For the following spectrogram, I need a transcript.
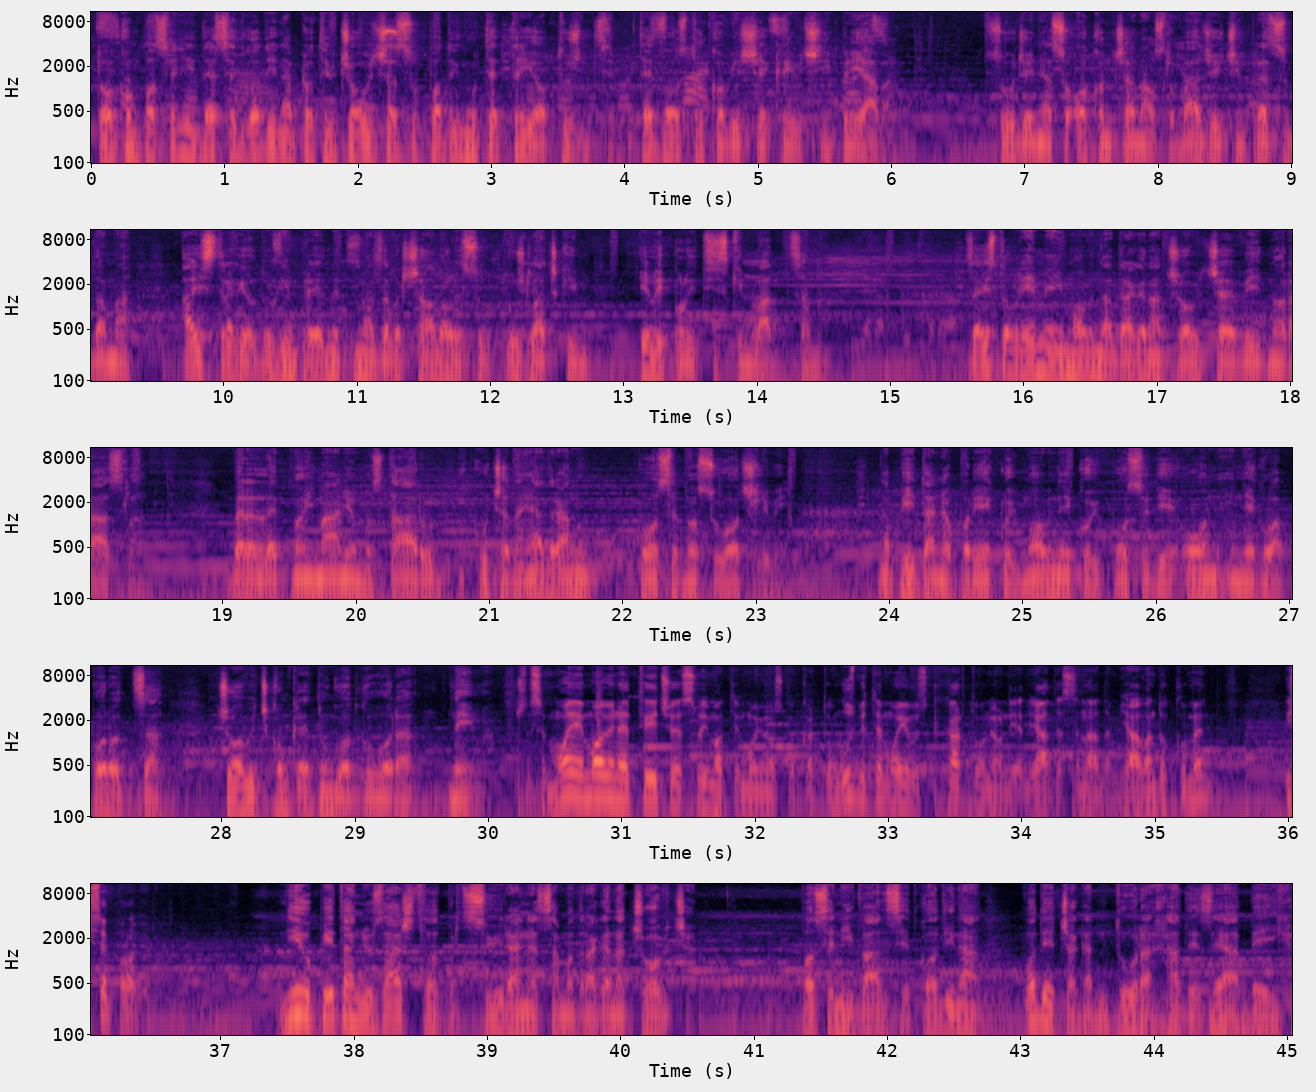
Tokom posljednjih deset godina protiv Čovića su podignute tri optužnice, te dvostruko više krivičnih prijava. Suđenja su okončana oslobađajućim presudama, a istrage u drugim predmetima završavale su tužlačkim ili policijskim ladicama. Za isto vrijeme imovina Dragana Čovića je vidno rasla. Velelepno imanje u Mostaru i kuća na Jadranu posebno su uočljivi. Na pitanje o porijeklu imovine koju posjeduje on i njegova porodica, Čović konkretnog odgovora nema. Što se moje imovine tiče, svi imate moj imovinski karton. Uzmite moj imovinski karton, on ja da se nadam, javan dokument i se provjerujte. Nije u pitanju zaštita od procesuiranja samo Dragana Čovića. Posljednjih 20 godina vodeća garnitura HDZ-a BiH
